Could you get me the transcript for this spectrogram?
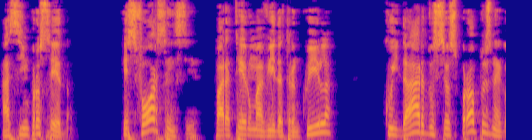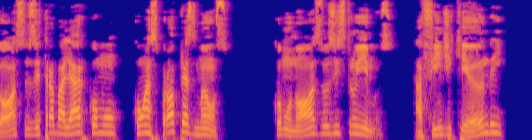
assim procedam. Esforcem-se para ter uma vida tranquila, cuidar dos seus próprios negócios e trabalhar como com as próprias mãos, como nós os instruímos, a fim de que andem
